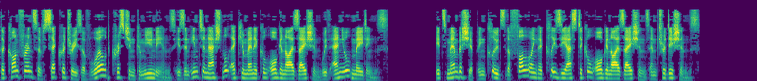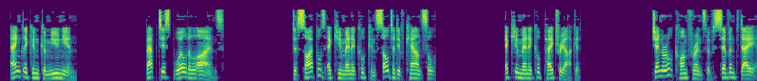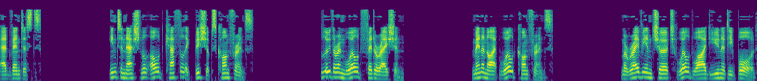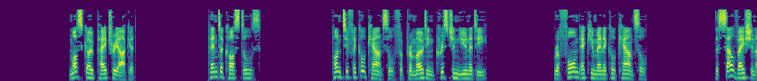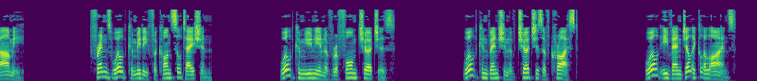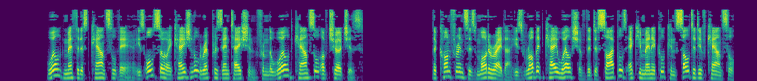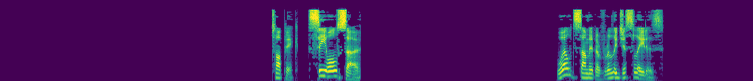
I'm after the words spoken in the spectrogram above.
The Conference of Secretaries of World Christian Communions is an international ecumenical organization with annual meetings. Its membership includes the following ecclesiastical organizations and traditions. Anglican Communion Baptist World Alliance Disciples Ecumenical Consultative Council Ecumenical Patriarchate General Conference of Seventh-day Adventists. International Old Catholic Bishops' Conference. Lutheran World Federation. Mennonite World Conference. Moravian Church Worldwide Unity Board. Moscow Patriarchate. Pentecostals. Pontifical Council for Promoting Christian Unity Reformed Ecumenical Council. The Salvation Army. Friends World Committee for Consultation. World Communion of Reformed Churches. World Convention of Churches of Christ. World Evangelical Alliance. World Methodist Council There is also occasional representation from the World Council of Churches the conference's moderator is Robert K. Welsh of the Disciples Ecumenical Consultative Council. See also World Summit of Religious Leaders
